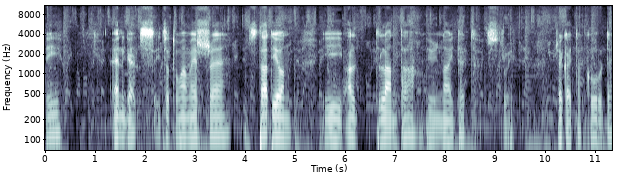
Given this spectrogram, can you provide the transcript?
i Engels. I co tu mamy jeszcze? Stadion i Atlanta United strój. Czekaj, ta kurde.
